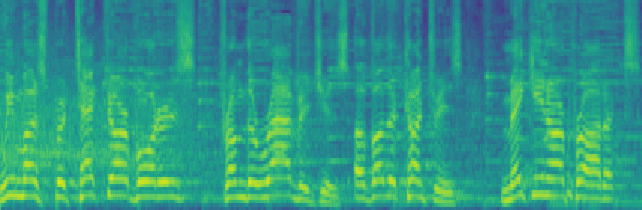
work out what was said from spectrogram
We must protect our borders from the ravages of other countries making our products,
